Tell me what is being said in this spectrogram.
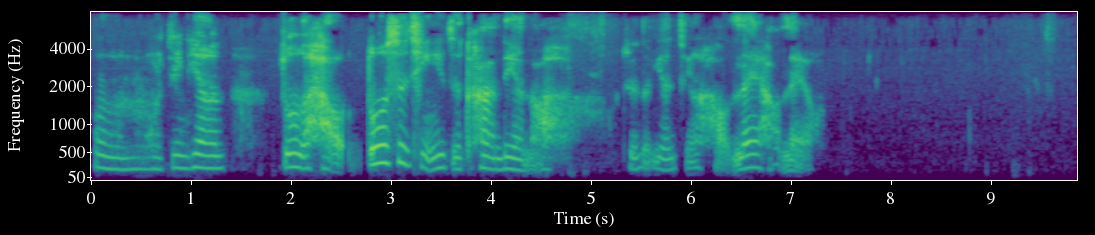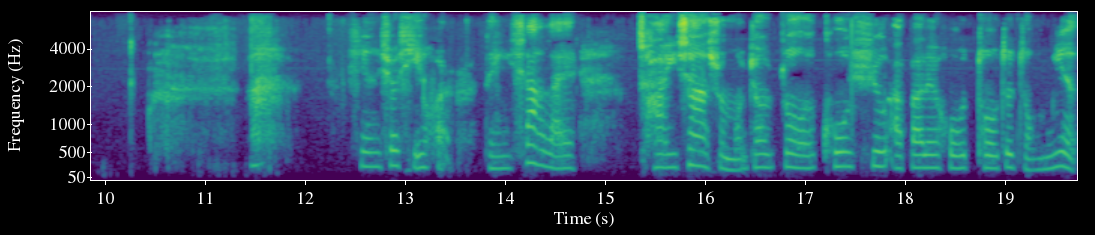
嗯我今天做了好多事情一直看电脑觉得眼睛好累好累哦。先休息一会儿，等一下来查一下什么叫做科修阿巴雷猴头这种面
